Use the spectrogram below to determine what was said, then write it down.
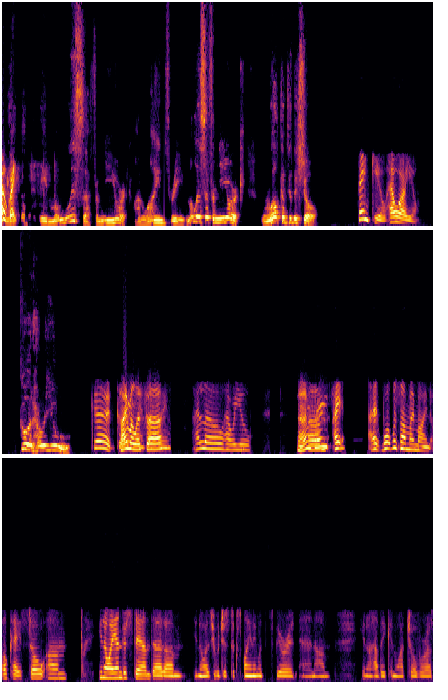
Oh, we great. A Melissa from New York on line three. Melissa from New York, welcome to the show. Thank you. How are you? Good. How are you? Good. good. Hi, Melissa. Hello. How are you? I'm um, great. I, I, what was on my mind? Okay, so, um, you know, I understand that, um, you know, as you were just explaining with spirit, and, um, you know, how they can watch over us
